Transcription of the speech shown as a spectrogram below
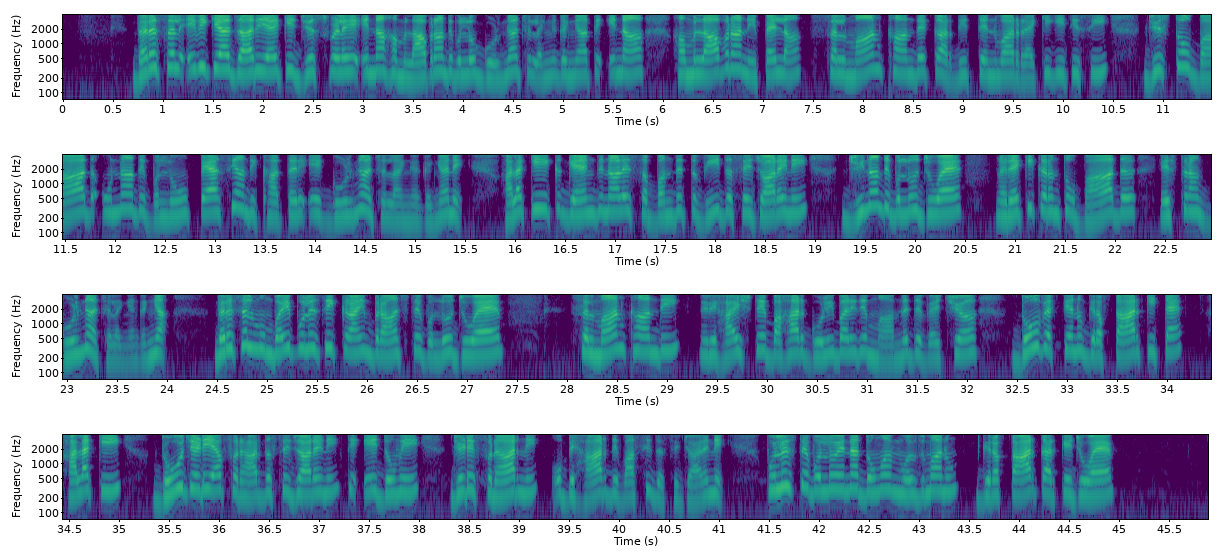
ਦਰਅਸਲ ਇਹ ਵੀ ਕਿਹਾ ਜਾ ਰਿਹਾ ਹੈ ਕਿ ਜਿਸ ਵੇਲੇ ਇਹਨਾਂ ਹਮਲਾਵਰਾਂ ਦੇ ਵੱਲੋਂ ਗੋਲੀਆਂ ਚਲਾਈਆਂ ਗਈਆਂ ਤੇ ਇਹਨਾਂ ਹਮਲਾਵਰਾਂ ਨੇ ਪਹਿਲਾਂ ਸਲਮਾਨ ਖਾਨ ਦੇ ਘਰ ਦੀ ਤਿੰਨ ਵਾਰ ਰੈਕੀ ਕੀਤੀ ਸੀ, ਜਿਸ ਤੋਂ ਬਾਅਦ ਉਹਨਾਂ ਦੇ ਵੱਲੋਂ ਪੈਸਿਆਂ ਦੀ ਖਾਤਰ ਇਹ ਗੋਲੀਆਂ ਚਲਾਈਆਂ ਗਈਆਂ ਨੇ। ਹਾਲਾਂਕਿ ਇੱਕ ਗੈਂਗ ਦੇ ਨਾਲ ਇਹ ਸੰਬੰਧਿਤ ਵੀ ਦੱਸੇ ਜਾ ਰਹੇ ਨੇ, ਜਿਨ੍ਹਾਂ ਦੇ ਵੱਲੋਂ ਜੋ ਹੈ ਰੈਕੀ ਕਰਨ ਤੋਂ ਬਾਅਦ ਇਸ ਤਰ੍ਹਾਂ ਗੋਲੀਆਂ ਚਲਾਈਆਂ ਗਈਆਂ। ਦਰਅਸਲ ਮੁੰਬਈ ਪੁਲਿਸ ਦੀ ਕ੍ਰਾਈਮ ਬ੍ਰਾਂਚ ਦੇ ਵੱਲੋਂ ਜੋ ਹੈ ਸਲਮਾਨ ਖਾਨ ਦੀ ਰਿਹਾਇਸ਼ ਦੇ ਬਾਹਰ ਗੋਲੀਬਾਰੀ ਦੇ ਮਾਮਲੇ ਦੇ ਵਿੱਚ ਦੋ ਵਿਅਕਤੀਆਂ ਨੂੰ ਗ੍ਰਿਫਤਾਰ ਕੀਤਾ ਹੈ। ਹਾਲਾਂਕਿ ਦੋ ਜਿਹੜੇ ਆ ਫਰਾਰ ਦੱਸੇ ਜਾ ਰਹੇ ਨੇ ਤੇ ਇਹ ਦੋਵੇਂ ਜਿਹੜੇ ਫਰਾਰ ਨੇ, ਉਹ ਬਿਹਾਰ ਦੇ ਵਾਸੀ ਦੱਸੇ ਜਾ ਰਹੇ ਨੇ। ਪੁਲਿਸ ਦੇ ਵੱਲੋਂ ਇਹਨਾਂ ਦੋਵਾਂ ਮੁਲਜ਼ਮਾਂ ਨੂੰ ਗ੍ਰਿਫਤਾਰ ਕਰਕੇ ਜੋ ਹੈ,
